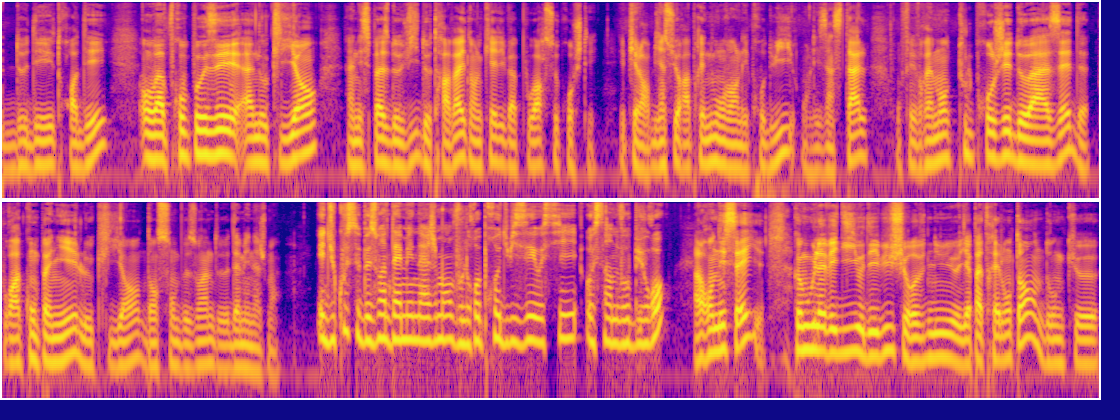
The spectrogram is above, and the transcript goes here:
2D, 3D. On va proposer à nos clients un espace de vie, de travail dans lequel il va pouvoir se projeter. Et puis alors bien sûr, après nous, on vend les produits, on les installe, on fait vraiment tout le projet de A à Z pour accompagner le client dans son besoin d'aménagement. Et du coup, ce besoin d'aménagement, vous le reproduisez aussi au sein de vos bureaux? Alors on essaye. Comme vous l'avez dit au début, je suis revenu euh, il n'y a pas très longtemps, donc euh,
